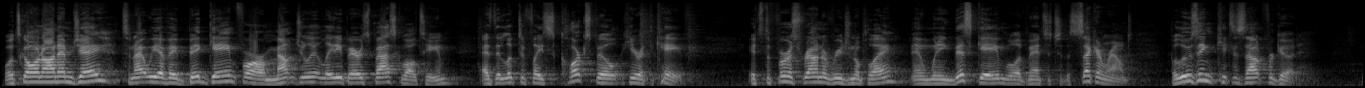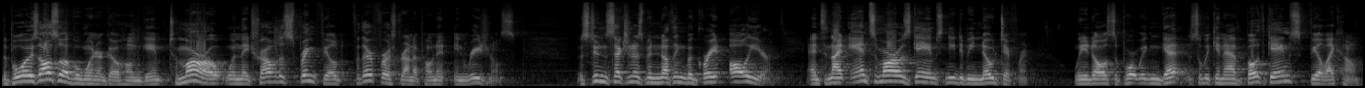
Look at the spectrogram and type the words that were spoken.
What's going on, MJ? Tonight we have a big game for our Mount Juliet Lady Bears basketball team as they look to face Clarksville here at the Cave. It's the first round of regional play, and winning this game will advance us to the second round, but losing kicks us out for good. The boys also have a winner go home game tomorrow when they travel to Springfield for their first round opponent in regionals. The student section has been nothing but great all year, and tonight and tomorrow's games need to be no different. We need all the support we can get so we can have both games feel like home.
